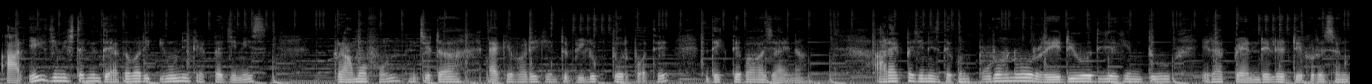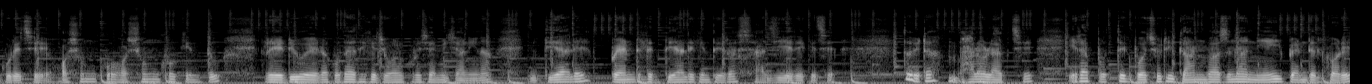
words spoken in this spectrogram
আর এই জিনিসটা কিন্তু একেবারে ইউনিক একটা জিনিস গ্রামোফোন যেটা একেবারেই কিন্তু বিলুপ্তর পথে দেখতে পাওয়া যায় না। আর একটা জিনিস দেখুন, পুরনো রেডিও দিয়ে কিন্তু এরা প্যান্ডেলের ডেকোরেশন করেছে। অসংখ্য অসংখ্য কিন্তু রেডিও এরা কোথায় থেকে জোগাড় করেছে আমি জানি না। দেয়ালে, প্যান্ডেলের দেয়ালে কিন্তু এরা সাজিয়ে রেখেছে। তো এটা ভালো লাগছে। এরা প্রত্যেক বছরই গান বাজনা নিয়েই প্যান্ডেল করে।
